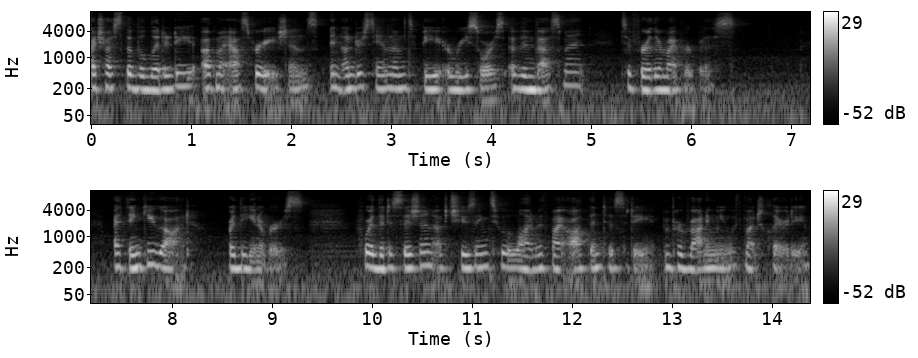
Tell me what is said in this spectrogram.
I trust the validity of my aspirations and understand them to be a resource of investment to further my purpose. I thank you, God, or the universe, for the decision of choosing to align with my authenticity and providing me with much clarity.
